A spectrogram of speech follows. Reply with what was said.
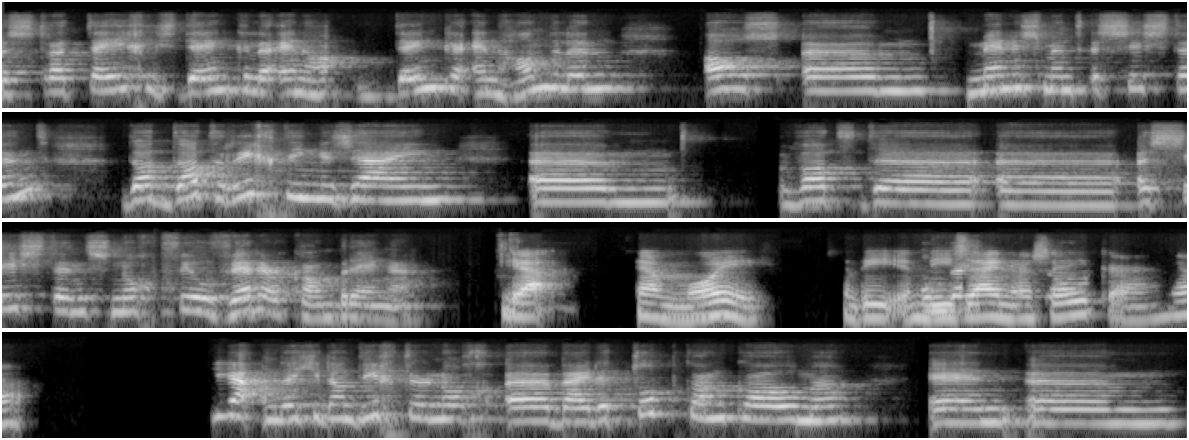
strategisch denken en, denken en handelen als um, management assistant, dat dat richtingen zijn um, wat de assistants nog veel verder kan brengen. Ja, ja mooi. En die, en die zijn er zeker. Ja. Ja, omdat je dan dichter nog uh, bij de top kan komen. En um,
